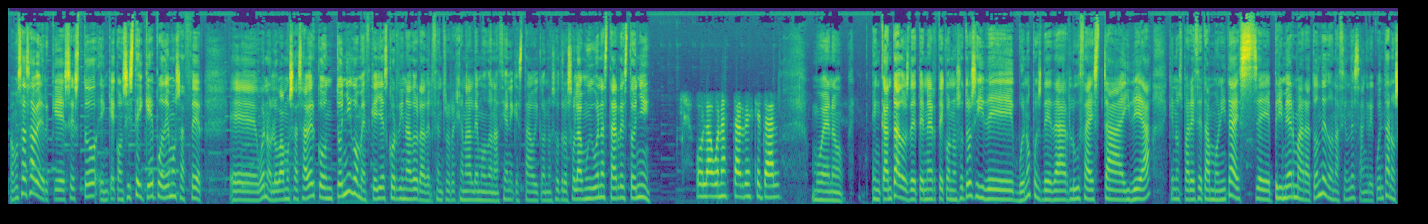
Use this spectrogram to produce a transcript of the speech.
Vamos a saber qué es esto, en qué consiste y qué podemos hacer. Eh, bueno, lo vamos a saber con Toñi Gómez, que ella es coordinadora del Centro Regional de Hemodonación y que está hoy con nosotros. Hola, muy buenas tardes, Toñi. Hola, buenas tardes, ¿qué tal? Bueno, encantados de tenerte con nosotros y de, bueno, pues de dar luz a esta idea que nos parece tan bonita, ese primer maratón de donación de sangre. Cuéntanos,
